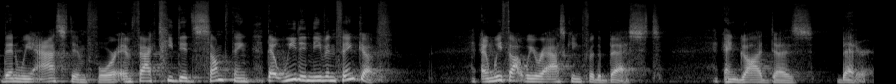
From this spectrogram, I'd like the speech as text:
than we asked Him for. In fact, He did something that we didn't even think of. And we thought we were asking for the best, and God does better.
